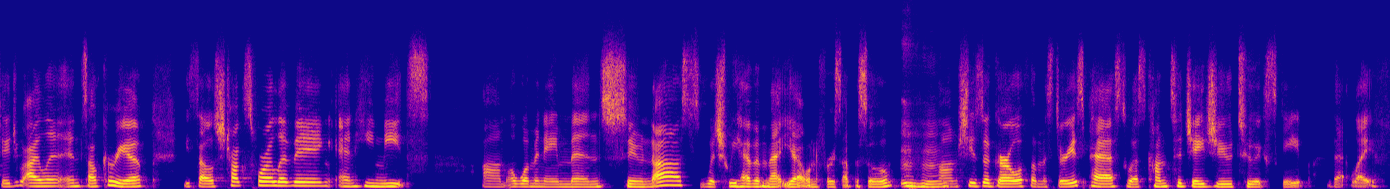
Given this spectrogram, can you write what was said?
Jeju Island in South Korea. He sells trucks for a living and he meets um, a woman named Min Soon Nas, which we haven't met yet on the first episode. Mm-hmm. Um, she's a girl with a mysterious past who has come to Jeju to escape that life.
